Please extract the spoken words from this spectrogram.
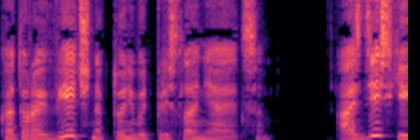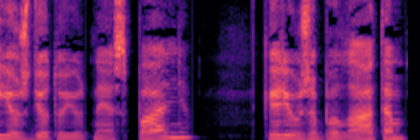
которой вечно кто-нибудь прислоняется. А здесь ее ждет уютная спальня. Кэрри уже была там,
